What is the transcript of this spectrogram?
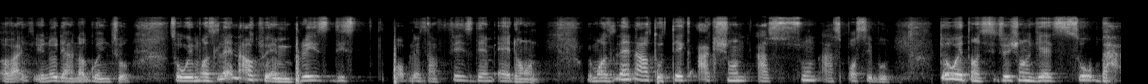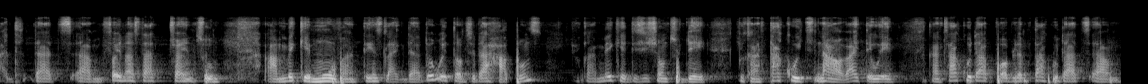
All right, you know they are not going to. So we must learn how to embrace these problems and face them head on. We must learn how to take action as soon as possible. Don't wait until the situation gets so bad that um, before you now start trying to uh, make a move and things like that. Don't wait until that happens. You can make a decision today. You can tackle it now, right away. You can tackle that problem, tackle that. Um,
